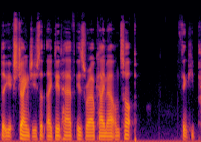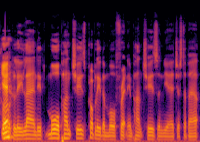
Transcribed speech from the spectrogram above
the exchanges that they did have, Israel came out on top. I think he Yeah. probably landed more punches, probably the more threatening punches, and yeah, just about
